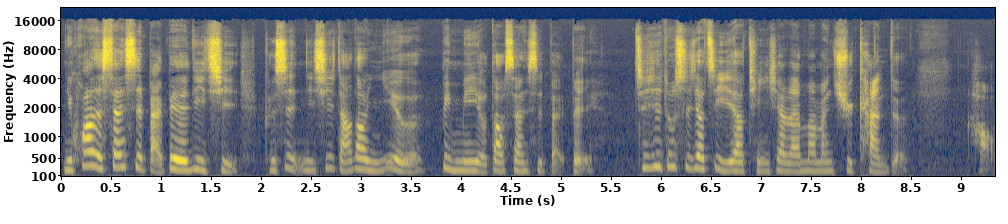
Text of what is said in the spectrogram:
你花了三四百倍的力气，可是你其实达到营业额并没有到三四百倍，这些都是要自己要停下来慢慢去看的。好，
